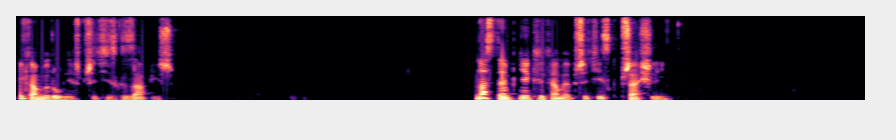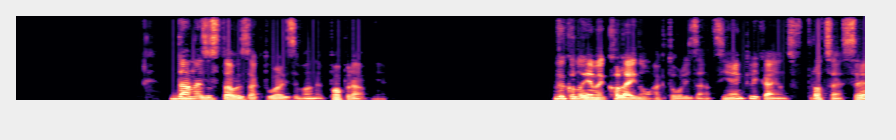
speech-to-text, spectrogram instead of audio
Klikamy również przycisk zapisz. Następnie klikamy przycisk prześlij. Dane zostały zaktualizowane poprawnie. Wykonujemy kolejną aktualizację, klikając w procesy,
